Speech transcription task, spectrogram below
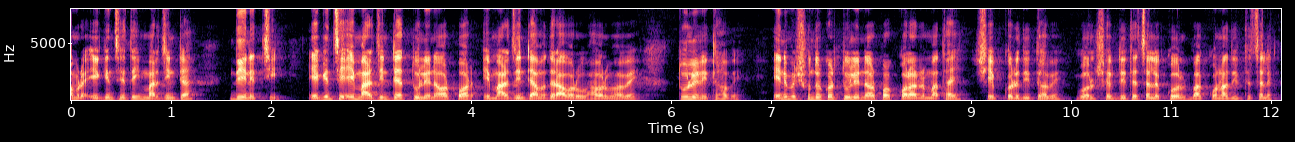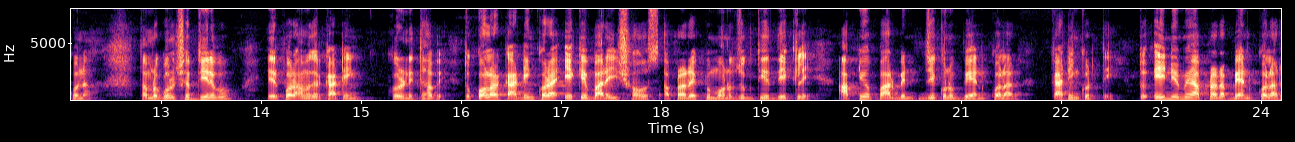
আমরা এক ইঞ্চিতেই মার্জিনটা দিয়ে নিচ্ছি। এক ইঞ্চি এই মার্জিনটা তুলে নেওয়ার পর এই মার্জিনটা আমাদের আবারও ভালোভাবে তুলে নিতে হবে। এনিমে সুন্দর করে তুলে নেওয়ার পর কলারের মাথায় শেপ করে দিতে হবে। গোল শেপ দিতে চাইলে কোল বা কোনা দিতে চাইলে কোনা। তো আমরা গোল শেপ দিয়ে নেব। এরপর আমাদের কাটিং করে নিতে হবে। তো কলার কাটিং করা একেবারেই সহজ। আপনারা একটু মনোযোগ দিয়ে দেখলে আপনিও পারবেন যে কোনো ব্যান্ড কলার কাটিং করতে। তো এই নিয়মে আপনারা ব্যান্ড কলার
